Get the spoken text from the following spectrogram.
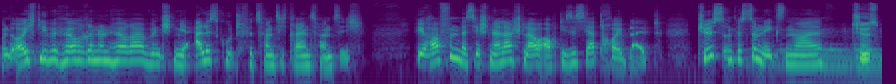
Und euch, liebe Hörerinnen und Hörer, wünschen wir alles Gute für 2023. Wir hoffen, dass ihr schneller schlau auch dieses Jahr treu bleibt. Tschüss und bis zum nächsten Mal. Tschüss.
